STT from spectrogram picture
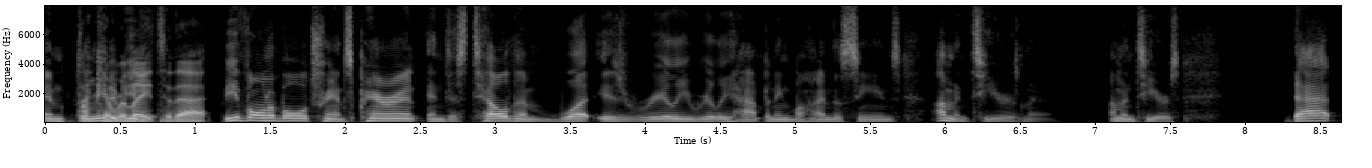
and for I me to relate be, to that. be vulnerable, transparent, and just tell them what is really really happening behind the scenes. I'm in tears, man. I'm in tears. That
